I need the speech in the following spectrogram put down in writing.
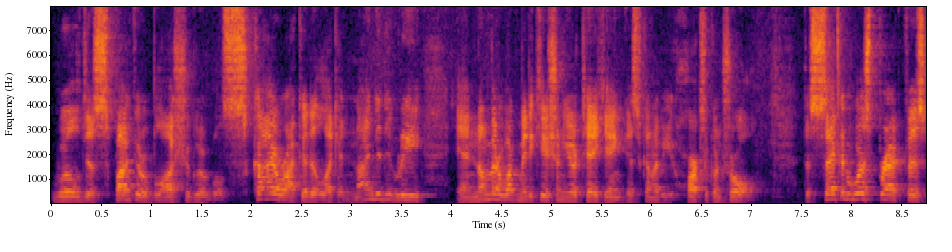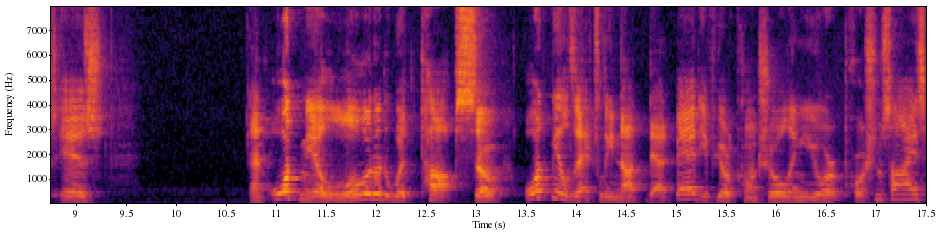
will just spike your blood sugar, will skyrocket it like a 90 degree, and no matter what medication you're taking, it's going to be hard to control. The second worst breakfast is an oatmeal loaded with tops. So Oatmeal is actually not that bad if you're controlling your portion size,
